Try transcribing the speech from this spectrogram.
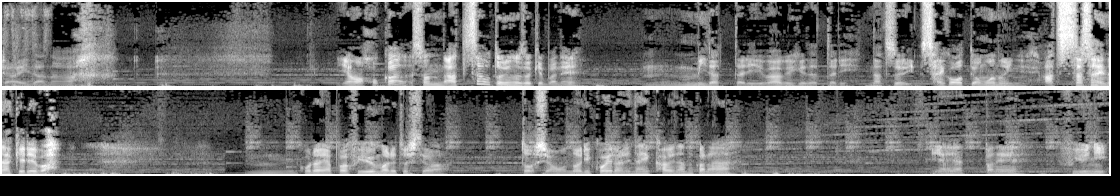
嫌いだな。いやまあ他、その暑さを取り除けばね、うん、海だったり、バーベキューだったり、夏最高って思うのにね、暑ささえなければ、うん、これはやっぱ冬生まれとしては、どうしても乗り越えられない壁なのかな。いや、やっぱね、冬に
